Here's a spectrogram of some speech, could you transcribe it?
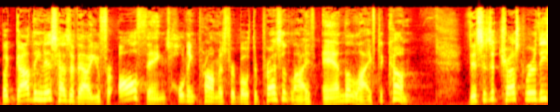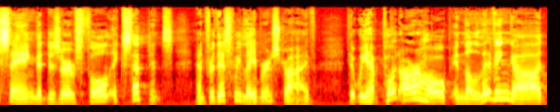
but godliness has a value for all things, holding promise for both the present life and the life to come. This is a trustworthy saying that deserves full acceptance, and for this we labor and strive that we have put our hope in the living God,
